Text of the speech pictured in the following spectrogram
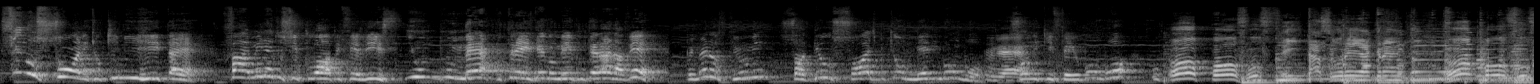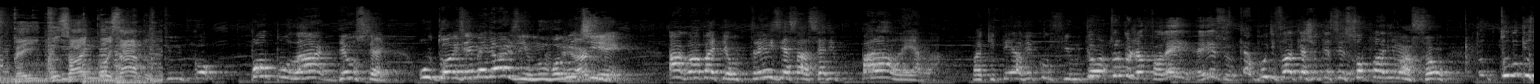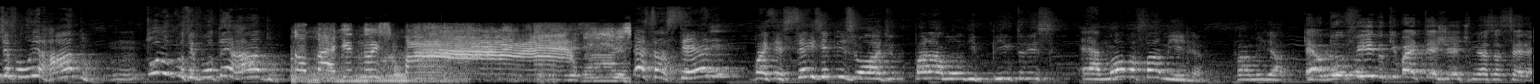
Se no Sonic o que me irrita é família do Ciclope feliz e um boneco 3D no meio que não tem nada a ver, primeiro filme só deu sorte porque o meme bombou. É. Sonic feio bombou, o Ô povo feio das orelhas grandes, ô povo feio olhos coisados. filme ficou popular, deu certo. O 2 é melhorzinho, não vou Melhorzinho. mentir. Agora vai ter o 3 e essa série paralela, mas que tem a ver com o filme. Então, Tudo, tudo que eu já falei, é isso? acabou de falar que achou que ia ser só pra animação. Tu- Tudo que você falou é errado. Tudo que você falou tá errado. Tô perdido no espaço! Essa série vai ter seis episódios. Paramount Pictures é a nova família. Família. Eu duvido que vai ter gente nessa série.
